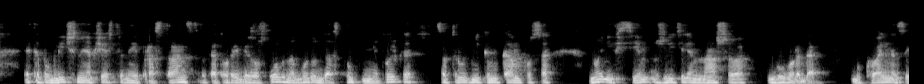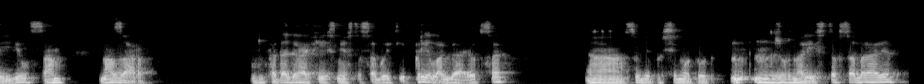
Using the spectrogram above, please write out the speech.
– это публичные общественные пространства, которые, безусловно, будут доступны не только сотрудникам кампуса, но и всем жителям нашего города, буквально заявил сам Назаров. Фотографии с места событий прилагаются. А, судя по всему, тут журналистов собрали.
